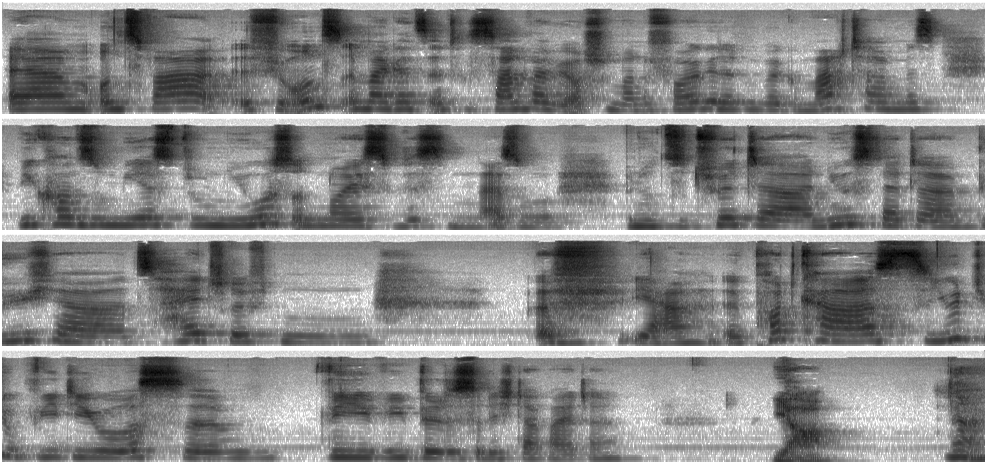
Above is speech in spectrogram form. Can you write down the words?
Ähm, und zwar für uns immer ganz interessant, weil wir auch schon mal eine Folge darüber gemacht haben, ist, wie konsumierst du News und neues Wissen? Also benutzt du Twitter, Newsletter, Bücher, Zeitschriften, äh, ja, äh, Podcasts, YouTube-Videos. Ähm, wie, wie bildest du dich da weiter? Ja, ja.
